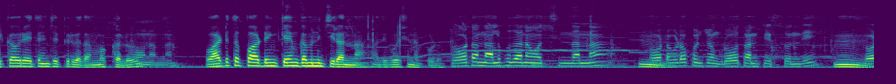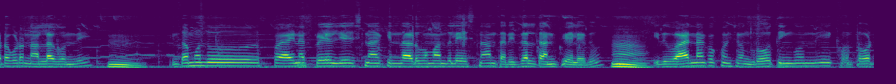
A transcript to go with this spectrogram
రికవరీ అయితే అని చెప్పారు కదా మొక్కలు. అవునన్న. వాటితో పాటు ఇంకేం గమనించారు అన్న అది పోసినప్పుడు? తోట నలుపుదనం వచ్చిందన్న. తోట కూడా కొంచెం గ్రోత్ అనిపిస్తుంది. తోట కూడా నల్లగా ఉంది ఇంతకుముందు పైన స్ప్రేలు చేసినా కింద అడుగు మందులు వేసినా అంత రిజల్ట్ అనిపించలేదు. ఇది వాడినాక కొంచెం గ్రోతింగ్ ఉంది తోట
